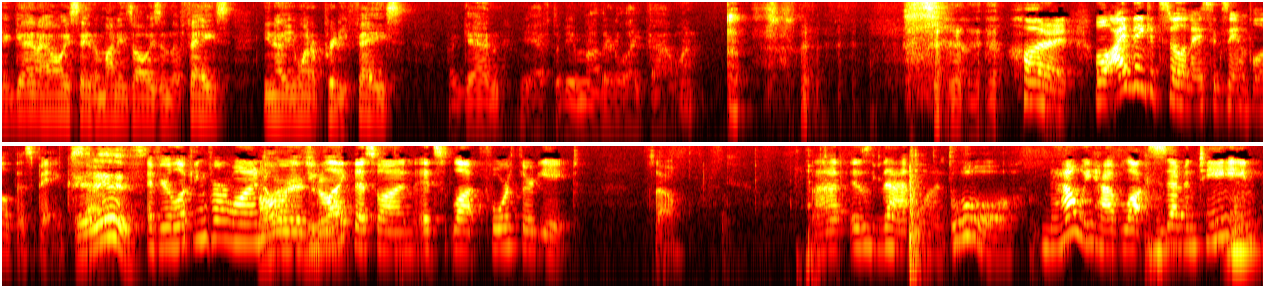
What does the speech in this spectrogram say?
again, I always say the money's always in the face. You know, you want a pretty face. Again, you have to be a mother to like that one. All right. Well, I think it's still a nice example of this bank. So It is. If you're looking for one, All or if you original. like this one, it's lot 438. So that is that one. Ooh. Now we have lot 17.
